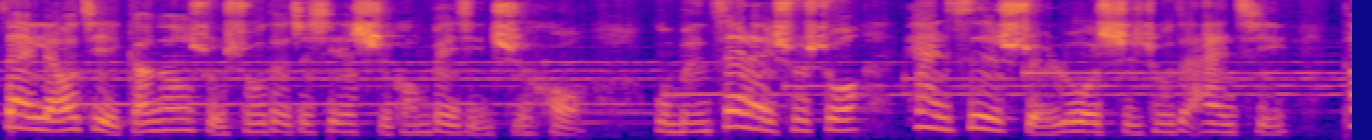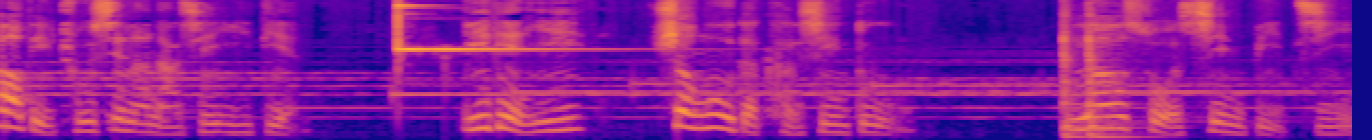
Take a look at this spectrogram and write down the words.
在了解刚刚所说的这些时空背景之后，我们再来说说看似水落石出的案情，到底出现了哪些疑点？疑点一：证物的可信度，勒索性笔迹。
